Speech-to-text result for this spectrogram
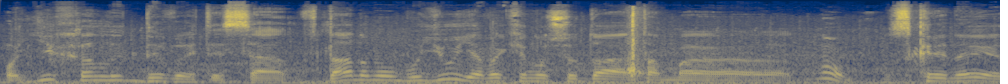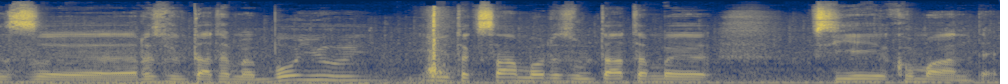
Поїхали дивитися. В даному бою я викину сюди там, е, ну, скріни з е, результатами бою і так само результатами всієї команди.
